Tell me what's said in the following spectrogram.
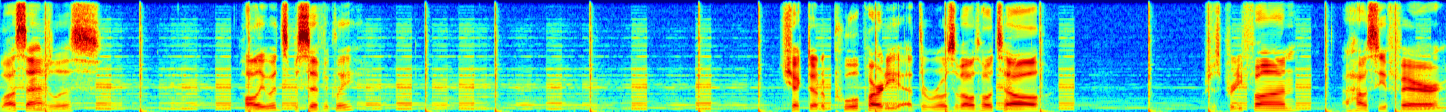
Los Angeles, Hollywood specifically. Checked out a pool party at the Roosevelt Hotel, which was pretty fun, a housey affair.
